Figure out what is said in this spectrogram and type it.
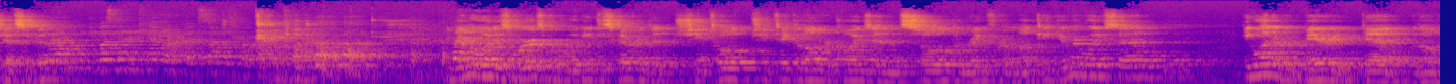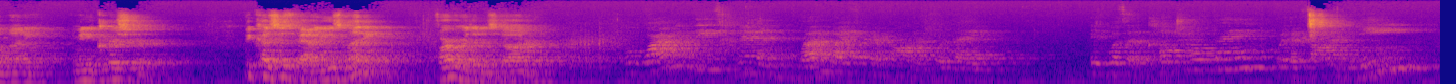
Jessica. Well, he was gonna kill her, but so was Rebecca. Remember what his words were when he discovered that she told she'd taken all her coins and sold the ring for a monkey? Do you remember what he said? He wanted her buried, dead, with all the money. I mean, he cursed her. Because his value is money, far more than his daughter. Well, why would these women run away from their fathers? They, it was a cultural thing? Were their fathers mean?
